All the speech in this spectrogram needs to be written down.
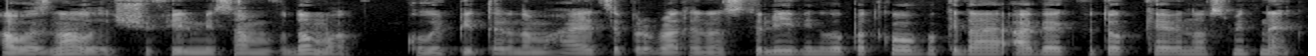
А ви знали, що в фільмі Сам вдома, коли Пітер намагається прибрати на столі, він випадково покидає авіаквиток Кевіна в смітник.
